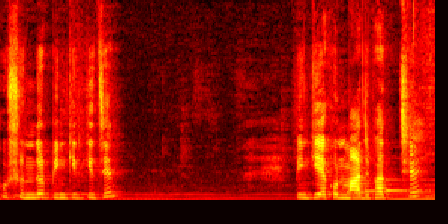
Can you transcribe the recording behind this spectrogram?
খুব সুন্দর পিঙ্কির কিচেন। পিঙ্কি এখন মাছ ভাজছে।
